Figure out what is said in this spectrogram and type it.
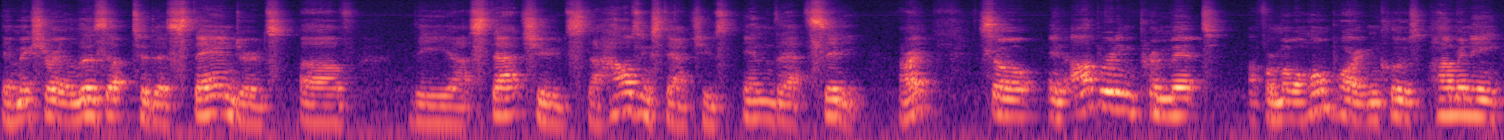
and make sure it lives up to the standards of the uh, statutes, the housing statutes in that city. All right. So an operating permit for mobile home park includes how many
